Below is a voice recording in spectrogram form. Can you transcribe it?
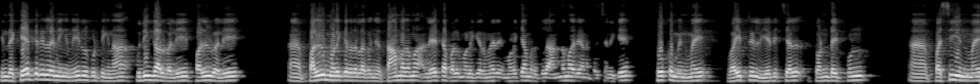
இந்த கேத்திரியில் நீங்கள் நீடில் கொடுத்தீங்கன்னா குதிங்கால் வலி பல் வலி பல் முளைக்கிறதுல கொஞ்சம் தாமதமாக லேட்டாக பல் முளைக்கிற மாதிரி முளைக்காமல் இருக்குல்ல அந்த மாதிரியான பிரச்சனைக்கு தூக்கமின்மை வயிற்றில் எரிச்சல் தொண்டை புண் பசியின்மை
